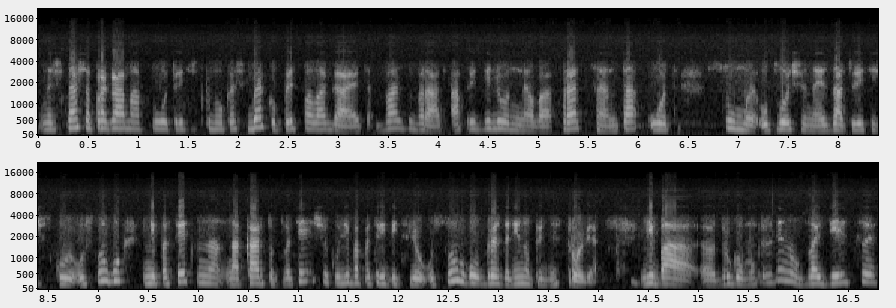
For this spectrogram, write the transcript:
Значит, наша программа по туристическому кэшбэку предполагает возврат определенного процента от суммы, уплаченной за туристическую услугу, непосредственно на карту плательщику, либо потребителю услугу, гражданину Приднестровья, либо э, другому гражданину, владельцы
